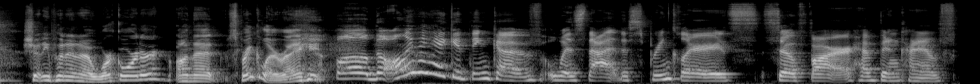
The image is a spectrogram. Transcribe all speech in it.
Shouldn't he put in a work order on that sprinkler, right? Well, the only thing I could think of was that the sprinklers so far have been kind of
